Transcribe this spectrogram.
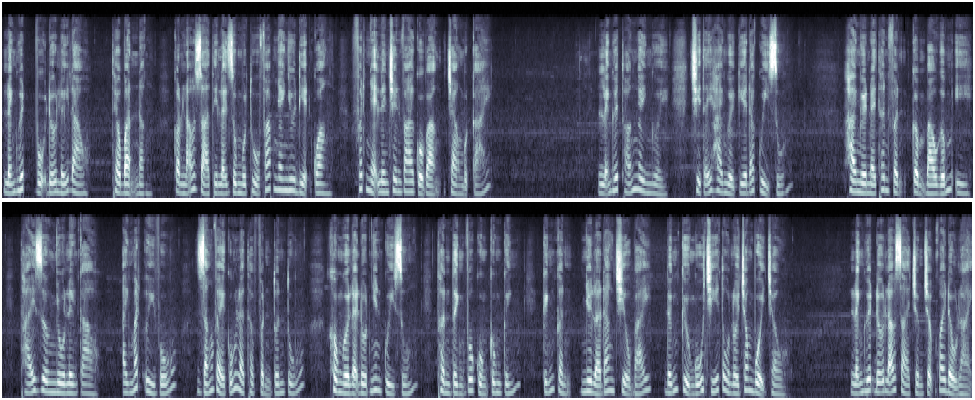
lãnh huyết vội đỡ lấy đào. Theo bản năng, còn lão già thì lại dùng một thủ pháp nhanh như điện quang, phất nhẹ lên trên vai của bạn chàng một cái. Lãnh huyết thoáng ngây người, chỉ thấy hai người kia đã quỳ xuống. Hai người này thân phận cầm bao gấm y, thái dương nhô lên cao, ánh mắt ủy vố dáng vẻ cũng là thập phần tuấn tú. Không ngờ lại đột nhiên quỳ xuống, thần tình vô cùng cung kính kính cẩn như là đang chiều bái, đấng cửu ngũ trí tôn ở trong buổi trầu lãnh huyết đỡ lão già chậm chậm quay đầu lại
